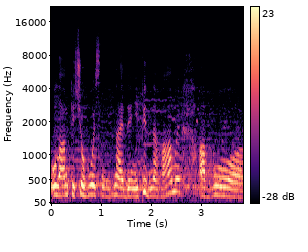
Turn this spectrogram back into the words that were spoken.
уламки чогось знайдені під ногами, або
